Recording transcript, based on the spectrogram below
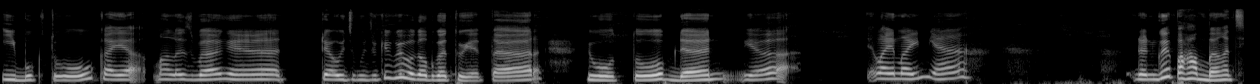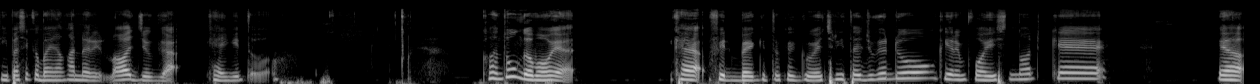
ebook tuh kayak males banget. Ya ujung-ujungnya gue bakal buka Twitter YouTube dan ya lain-lainnya. Dan gue paham banget sih pasti kebanyakan dari lo juga kayak gitu. Kalian tuh nggak mau ya kayak feedback gitu ke gue? Cerita juga dong kirim voice note kayak ya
